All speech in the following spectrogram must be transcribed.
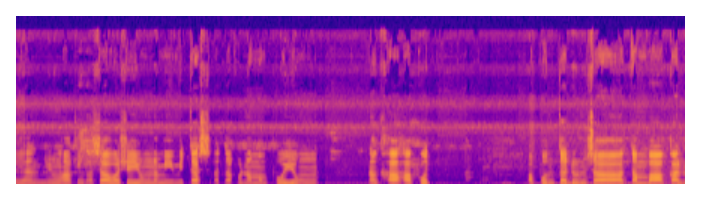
Ayan yung aking asawa siya yung namimitas at ako naman po yung naghahakot papunta dun sa tambakan.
